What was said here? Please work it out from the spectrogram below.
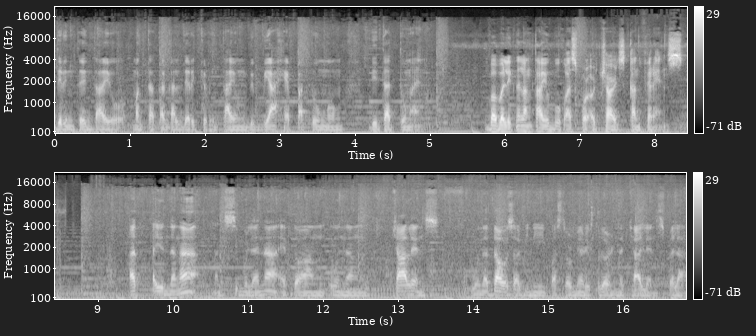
di rin din tayo magtatagal. Diretso rin tayong bibiyahe patungong Didadtungan. Babalik na lang tayo bukas for our charge conference. At ayun na nga, nagsimula na. Ito ang unang challenge. Una daw, sabi ni Pastor Mary Flor na challenge pa lang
